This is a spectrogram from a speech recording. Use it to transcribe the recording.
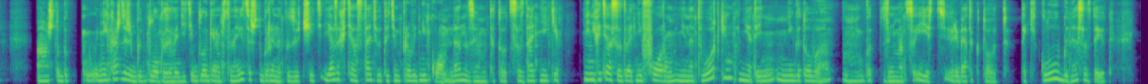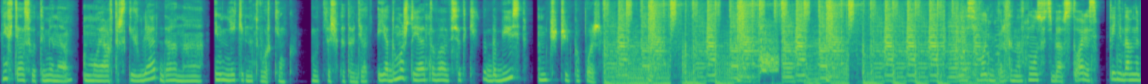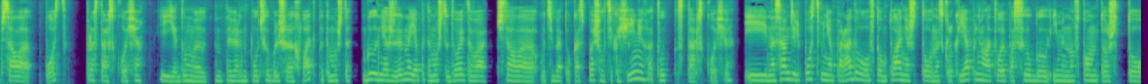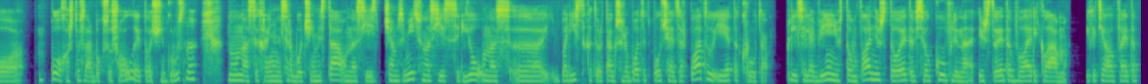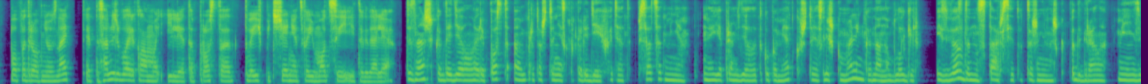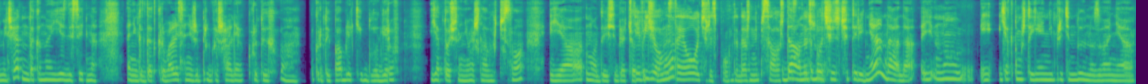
чтобы не каждый же будет блог заводить и блогером становиться, чтобы рынок изучить. Я захотела стать вот этим проводником, да, назовем это вот, создать некий я не хотела создавать ни форум, ни нетворкинг. Нет, я не готова вот заниматься. Есть ребята, кто вот такие клубы да, создают. Мне хотелось вот именно мой авторский взгляд да, на некий нетворкинг вот за счет этого делать. И я думаю, что я этого все-таки добьюсь ну, чуть-чуть попозже. Я сегодня только наткнулась у тебя в сторис. Ты недавно писала пост про Stars Coffee. И я думаю, он, наверное, получил большой охват, потому что было неожиданно. Я потому что до этого читала у тебя только спешлти кофейни, а тут Stars кофе. И на самом деле пост меня порадовал в том плане, что, насколько я поняла, твой посыл был именно в том, то, что Плохо, что Starbucks ушел, это очень грустно, но у нас сохранились рабочие места, у нас есть чем заменить, у нас есть сырье, у нас э, бариста, который также работает, получает зарплату, и это круто прилетели обвинения в том плане, что это все куплено и что это была реклама. И хотела по это поподробнее узнать, это на самом деле была реклама или это просто твои впечатления, твои эмоции и так далее. Ты знаешь, когда делала репост э, про то, что несколько людей хотят отписаться от меня, я прям сделала такую пометку, что я слишком маленькая наноблогер, и звезды, ну, Старс, я тут тоже немножко подыграла. Меня не замечают, но так оно и есть действительно. Они когда открывались, они же приглашали крутых, э, крутые паблики, блогеров. Я точно не вошла в их число. И я, ну, даю себе отчет, я почему. видела, ты стояла очередь, по-моему, ты даже написала, что Да, но это было через 4 дня, да, да. И, ну, и я к тому, что я не претендую на звание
